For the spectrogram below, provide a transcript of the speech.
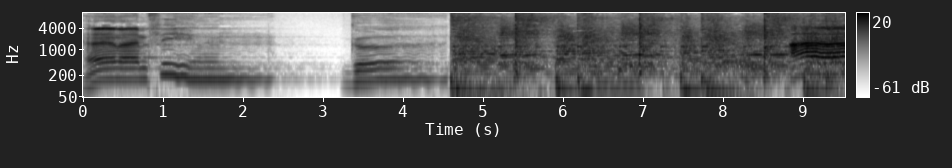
and I'm feeling good. I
